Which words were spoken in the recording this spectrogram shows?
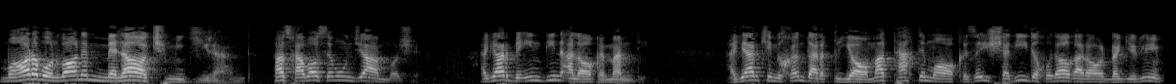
ماها رو به عنوان ملاک می‌گیرند. پس حواسمون جمع باشه. اگر به این دین علاقه مندی اگر که می‌خوایم در قیامت تحت معاقزه شدید خدا قرار نگیریم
